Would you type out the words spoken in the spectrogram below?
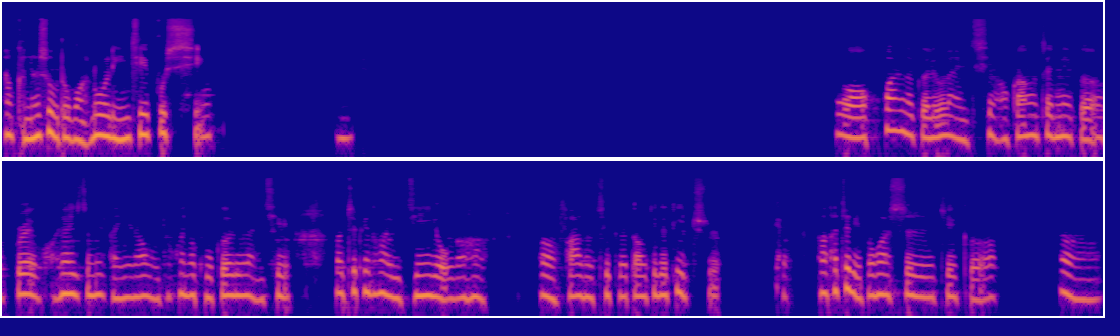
那可能是我的网络连接不行。嗯，我换了个浏览器，我刚刚在那个 Brave 好像一直没反应，然后我就换到谷歌浏览器。啊，这边的话已经有了哈，呃，发了这个到这个地址。然后它这里的话是这个，嗯，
